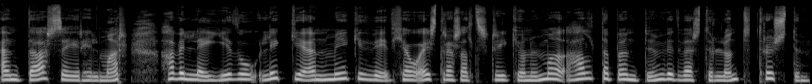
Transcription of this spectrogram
Enda, segir Hilmar, hafi leigið og liggi en mikið við hjá Eistrasaltsríkjónum að halda böndum við Vesturlönd tröstum.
